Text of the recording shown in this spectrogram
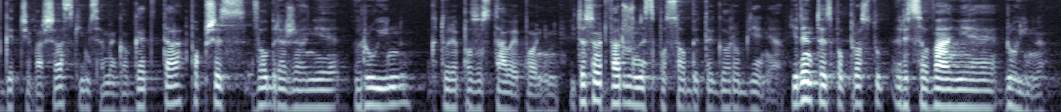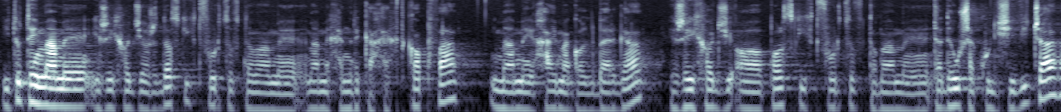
w getcie warszawskim, samego getta, poprzez wyobrażanie ruin, które pozostały po nim. I to są dwa różne sposoby tego robienia. Jeden to jest po prostu rysowanie ruin. I tutaj mamy, jeżeli chodzi o żydowskich twórców, to mamy, mamy Henryka Hechtkopfa i mamy Haima Goldberga. Jeżeli chodzi o polskich twórców, to mamy Tadeusza Kulisiewicza.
